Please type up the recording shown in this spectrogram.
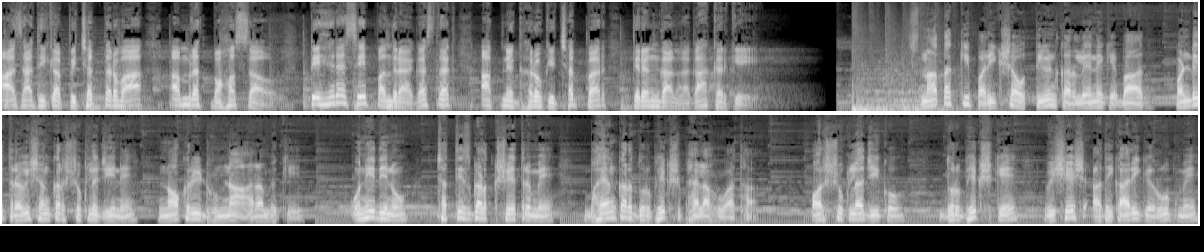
आज़ादी का पिछहत्तरवा अमृत महोत्सव। तेरह से 15 अगस्त तक अपने घरों की छत पर तिरंगा लगा करके। स्नातक की परीक्षा उत्तीर्ण कर लेने के बाद पंडित रविशंकर शुक्ल जी ने नौकरी ढूंढना आरंभ की। उन्हीं दिनों छत्तीसगढ़ क्षेत्र में भयंकर दुर्भिक्ष फैला हुआ था और शुक्ला जी को दुर्भिक्ष के विशेष अधिकारी के रूप में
